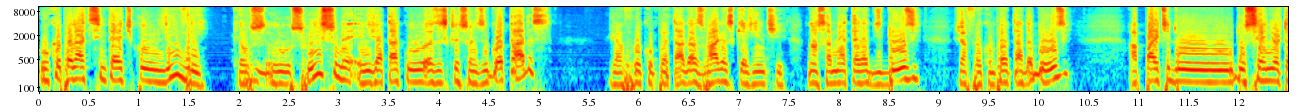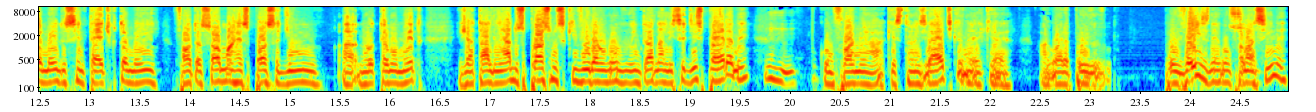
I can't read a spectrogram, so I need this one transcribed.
o campeonato sintético livre, que é o, o suíço, né? Ele já está com as inscrições esgotadas. Já foi completada as vagas que a gente. Nossa meta era de 12, já foi completada 12. A parte do, do sênior também, do sintético também, falta só uma resposta de um uh, no até o momento. Já está alinhado, os próximos que virão vão entrar na lista de espera, né? Uhum. Conforme a questão asiática, né? Que é agora por, por vez, né? Vamos Sim. falar assim, né?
